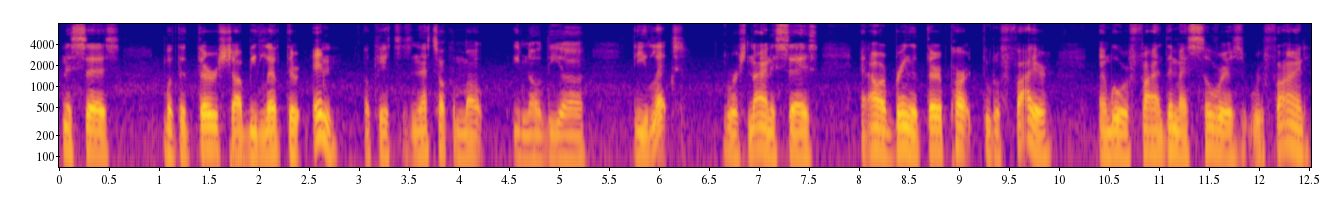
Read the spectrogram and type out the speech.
and it says, but the third shall be left therein. Okay, and that's talking about you know the uh the elect. Verse nine, it says, and I will bring the third part through the fire, and will refine them as silver is refined,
